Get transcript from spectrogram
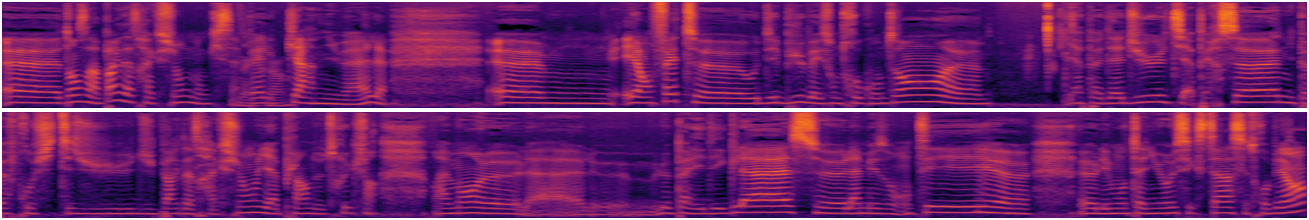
dans un parc d'attractions, donc qui s'appelle Carnival. et en fait, au début, bah, ils sont trop contents il n'y a pas d'adultes, il n'y a personne, ils peuvent profiter du, parc d'attractions, il y a plein de trucs, enfin vraiment le, le, palais des glaces, euh, la maison hantée, mmh. euh, euh, les montagnes russes, etc. C'est trop bien.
